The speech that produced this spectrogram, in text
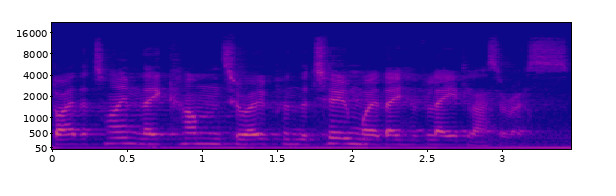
by the time they come to open the tomb where they have laid Lazarus.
